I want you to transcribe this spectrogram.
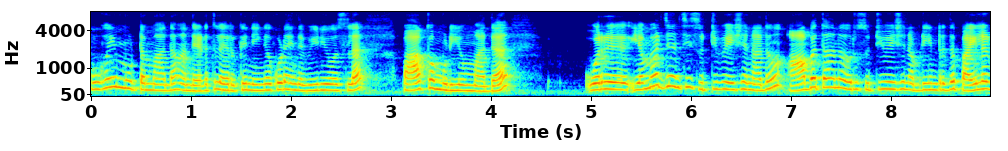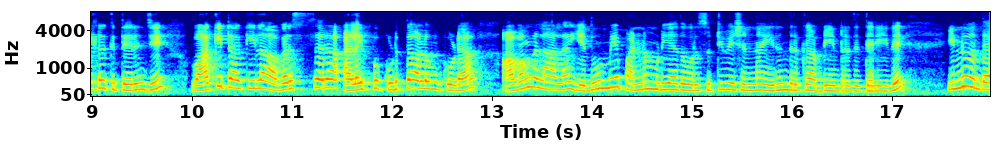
புகை மூட்டமாக தான் அந்த இடத்துல இருக்குது நீங்கள் கூட இந்த வீடியோஸில் பார்க்க முடியும் அதை ஒரு எமர்ஜென்சி சுச்சுவேஷன் அதுவும் ஆபத்தான ஒரு சுச்சுவேஷன் அப்படின்றது பைலட்டுக்கு தெரிஞ்சு வாக்கி டாக்கியில் அவசர அழைப்பு கொடுத்தாலும் கூட அவங்களால எதுவுமே பண்ண முடியாத ஒரு சுச்சுவேஷன் தான் இருந்திருக்கு அப்படின்றது தெரியுது. இன்னும் இந்த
